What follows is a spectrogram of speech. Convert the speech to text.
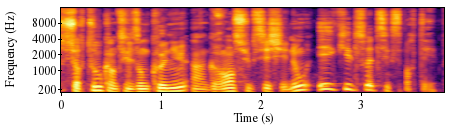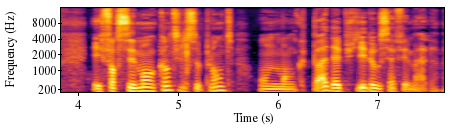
surtout quand ils ont connu un grand succès chez nous et qu'ils souhaitent s'exporter. Et forcément, quand ils se plantent, on ne manque pas d'appuyer là où ça fait mal.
